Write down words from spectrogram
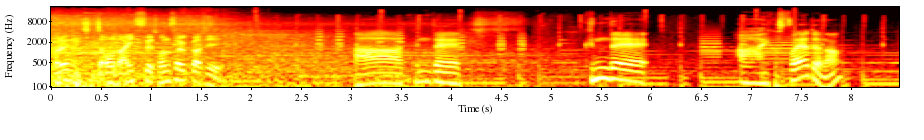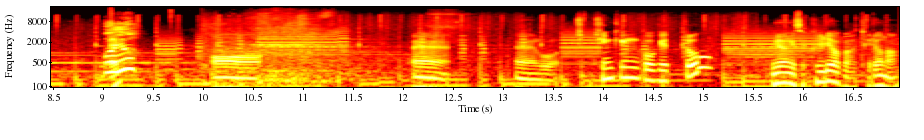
저래는 진짜 어 나이스 전설까지 아 근데 근데 아 이거 써야 되나? 뭐요? 어, 예, 예, 뭐 튕긴 거겠죠? 두 명이서 클리어가 되려나?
